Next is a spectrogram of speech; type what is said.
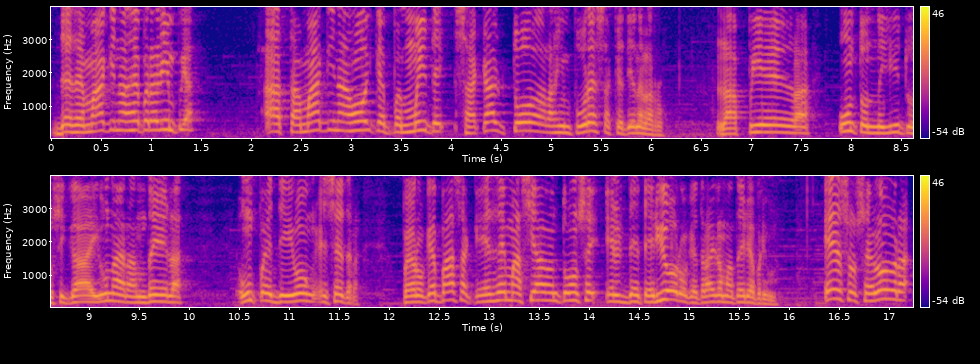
Desde máquinas de prelimpia hasta máquinas hoy que permiten sacar todas las impurezas que tiene el arroz. La piedra, un tornillito si cae, una arandela, un perdigón, etcétera. Pero ¿qué pasa? Que es demasiado entonces el deterioro que trae la materia prima. Eso se logra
